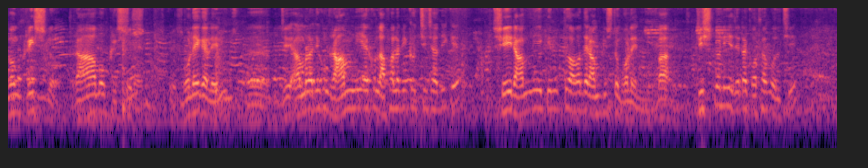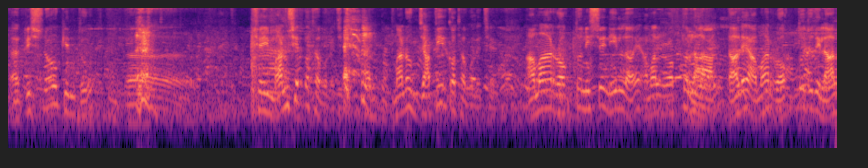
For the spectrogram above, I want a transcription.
এবং কৃষ্ণ রাম ও কৃষ্ণ। বলে গেলেন যে আমরা যখন রাম নিয়ে এখন লাফালাফি করছি চারদিকে সেই রাম নিয়ে কিন্তু আমাদের রামকৃষ্ণ বলেন বা কৃষ্ণ নিয়ে যেটা কথা বলছি কৃষ্ণও কিন্তু সেই মানুষের কথা বলেছে মানব জাতির কথা বলেছে। আমার রক্ত নিশ্চয়ই নীল নয় আমার রক্ত লাল। তাহলে আমার রক্ত যদি লাল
